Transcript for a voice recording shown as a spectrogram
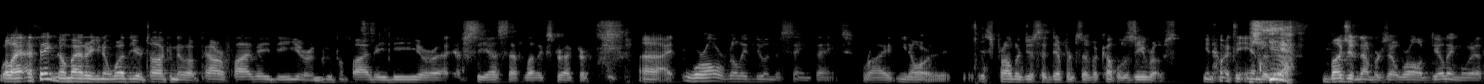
Well, I, I think no matter you know whether you're talking to a Power Five AD or a Group of Five AD or a FCS athletics director, uh, we're all really doing the same things, right? You know, it's probably just a difference of a couple of zeros, you know, at the end of yeah. the budget numbers that we're all dealing with.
